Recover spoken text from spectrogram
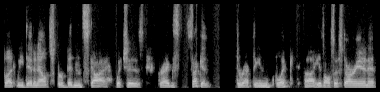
but we did announce Forbidden Sky, which is Greg's second directing flick. Uh, he is also starring in it,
